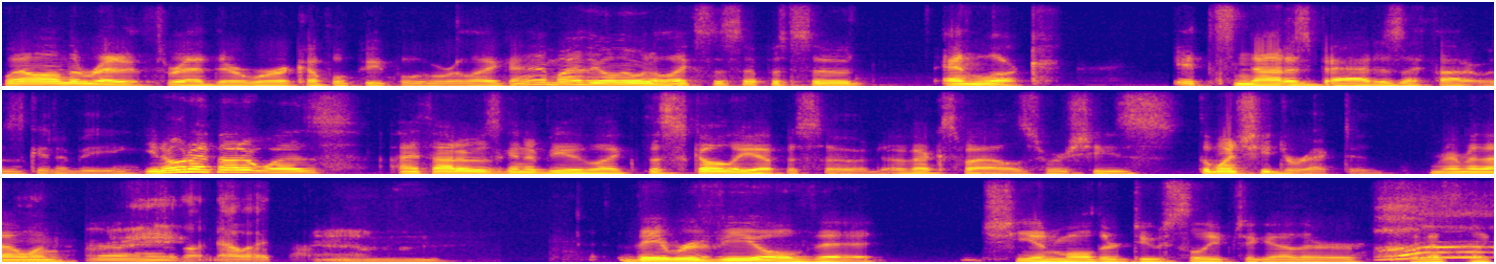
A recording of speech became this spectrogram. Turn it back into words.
Well, on the Reddit thread, there were a couple people who were like, "Eh, "Am I the only one who likes this episode?" And look, it's not as bad as I thought it was gonna be. You know what I thought it was? I thought it was gonna be like the Scully episode of X Files, where she's the one she directed. Remember that one? All I don't know what that Um, They reveal that she and Mulder do sleep together, and it's like,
